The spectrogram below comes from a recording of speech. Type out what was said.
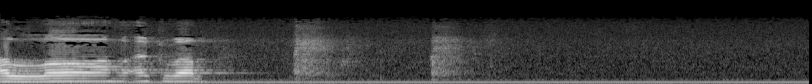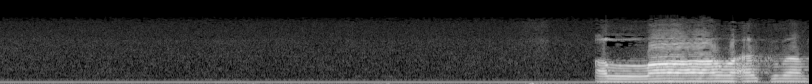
الله أكبر. الله أكبر.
